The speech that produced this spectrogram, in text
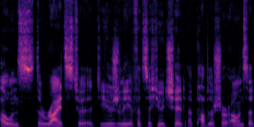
owns the rights to it. Usually, if it's a huge hit, a publisher owns it.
